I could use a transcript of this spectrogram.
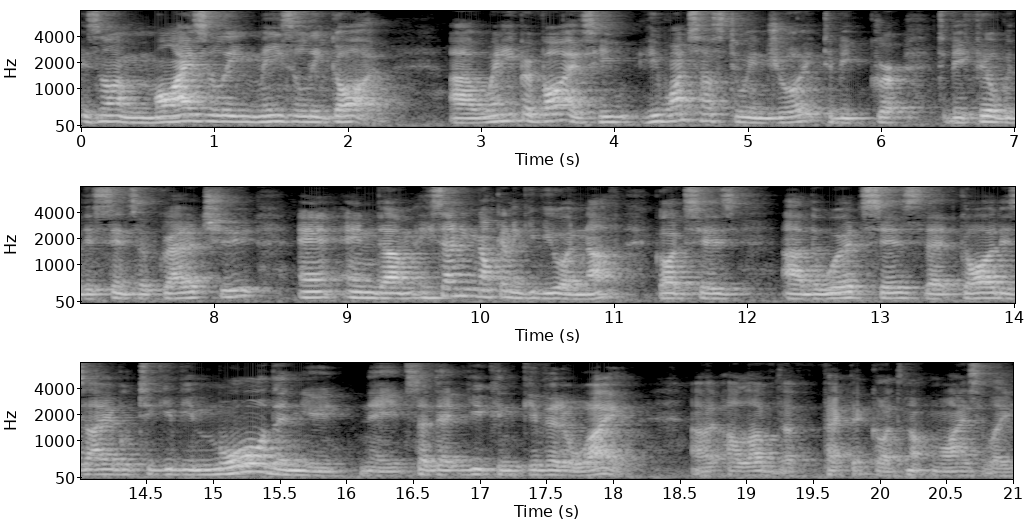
is not a miserly, measly God. uh, when He provides, He He wants us to enjoy, to be to be filled with this sense of gratitude, and and um, He's only not going to give you enough. God says. Uh, the word says that God is able to give you more than you need so that you can give it away. Uh, I love the fact that God's not wisely.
